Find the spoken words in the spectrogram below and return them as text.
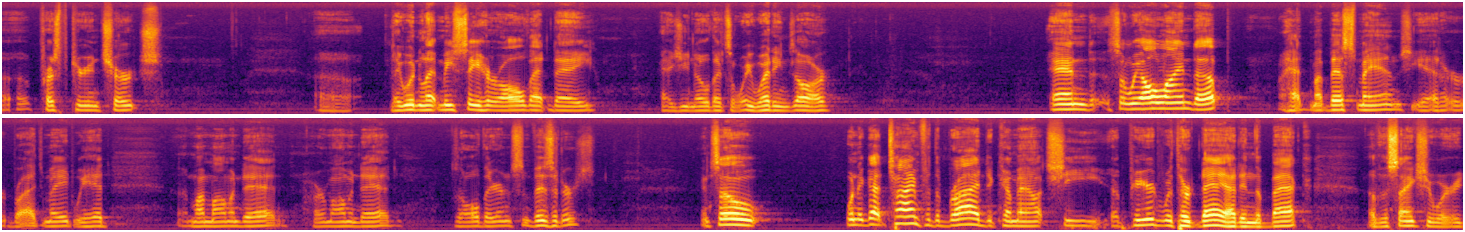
uh, Presbyterian Church. Uh, they wouldn't let me see her all that day. As you know, that's the way weddings are. And so we all lined up. I had my best man. She had her bridesmaid. We had uh, my mom and dad, her mom and dad. was all there and some visitors. And so when it got time for the bride to come out, she appeared with her dad in the back of the sanctuary,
